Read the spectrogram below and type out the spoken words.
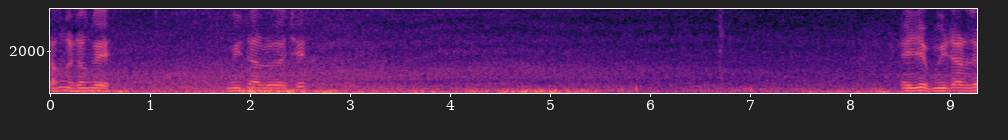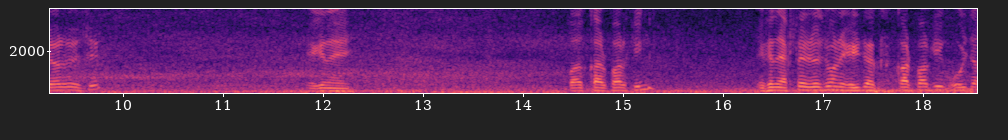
সঙ্গে সঙ্গে মিটার রয়েছে। এই যে মিটার দেওয়া রয়েছে। এখানে কার পার্কিং এখানে একটাই রয়েছে মানে এইটা কার পার্কিং ওইটা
